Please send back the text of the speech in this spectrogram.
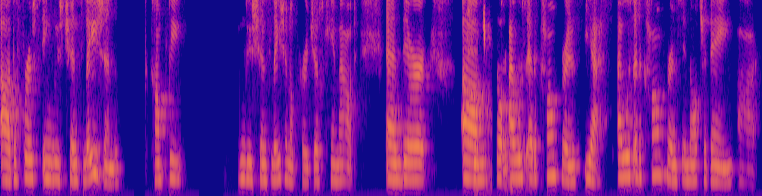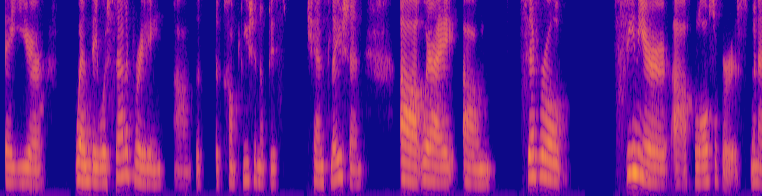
uh, the first english translation the complete english translation of her just came out and there um, so I was at a conference. Yes, I was at a conference in Notre Dame uh, that year when they were celebrating uh, the, the, completion of this translation, uh, where I um, several senior uh, philosophers, when I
